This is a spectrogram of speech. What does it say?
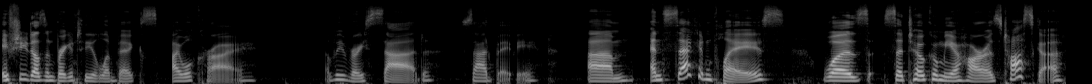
If she doesn't bring it to the Olympics, I will cry. I'll be very sad, sad baby. Um, and second place was Satoko Miyahara's Tosca.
